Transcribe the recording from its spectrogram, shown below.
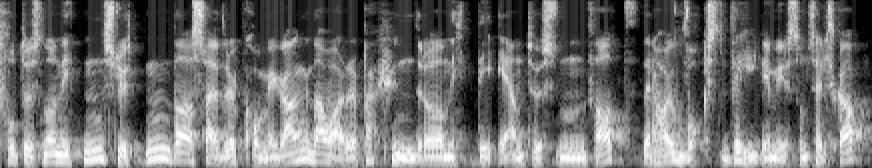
2019, slutten, da Sverdrup kom i gang, da var dere på 191 000 fat. Dere har jo vokst veldig mye som selskap.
